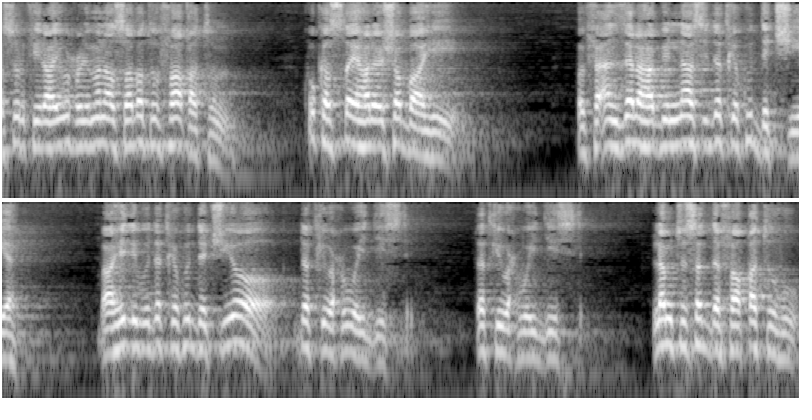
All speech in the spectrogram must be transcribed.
rasuulka ilaahay wuxuu uhi man asaabathu faaqatun ku kastay haleesho baahi oo fa anzalaha binnaasi dadka ku dejiya. Baahidii buu dadka ku weydiistay dadkii wax weydiistay lam tusadda faaqatuhu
